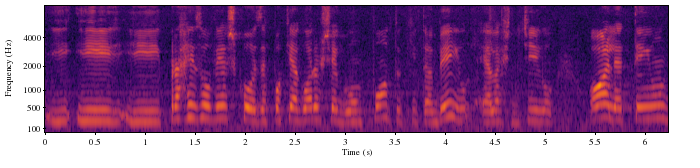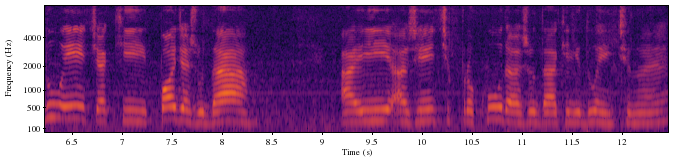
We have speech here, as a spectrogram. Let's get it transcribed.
e, e, e para resolver as coisas, porque agora chegou um ponto que também elas digam, olha, tem um doente aqui, pode ajudar? Aí a gente procura ajudar aquele doente, não é?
